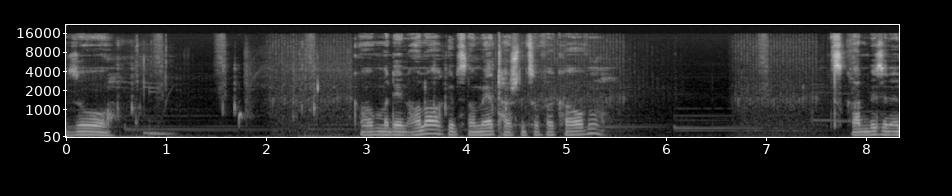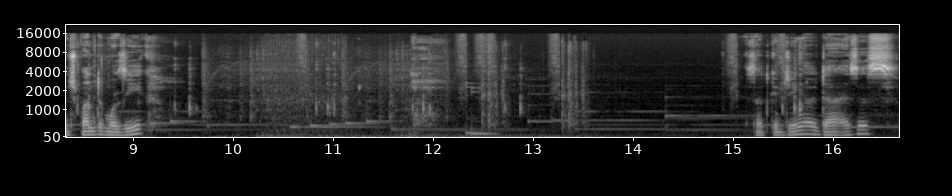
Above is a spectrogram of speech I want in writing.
So. Kaufen wir den auch noch. Gibt es noch mehr Taschen zu verkaufen? Jetzt gerade ein bisschen entspannte Musik. Es hat gejingelt, da ist es.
